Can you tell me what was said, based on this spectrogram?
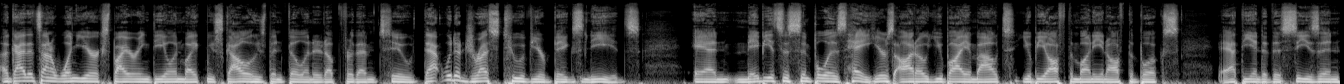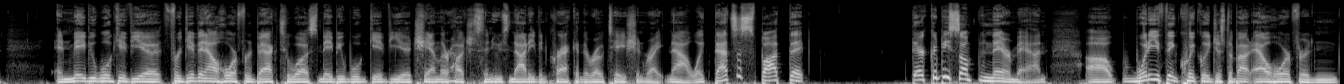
a guy that's on a one year expiring deal and Mike Muscala who's been filling it up for them too. That would address two of your bigs needs. And maybe it's as simple as, hey, here's Otto, you buy him out, you'll be off the money and off the books at the end of this season. And maybe we'll give you, for giving Al Horford back to us, maybe we'll give you Chandler Hutchison, who's not even cracking the rotation right now. Like, that's a spot that there could be something there, man. Uh, what do you think quickly just about Al Horford? And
